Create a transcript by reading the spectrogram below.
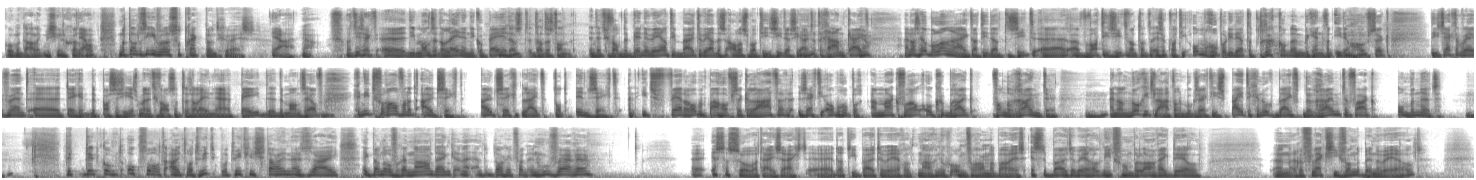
Komen dadelijk misschien nog wel Ja. op. Maar dat is in ieder geval het vertrekpunt geweest. Ja. Ja. Want je zegt, eh, die man zit alleen in die coupé. Mhm. dat, is, dat is dan in dit geval de binnenwereld. Die buitenwereld is alles wat hij ziet als hij Mhm. uit het raam kijkt. Ja. En dat is heel belangrijk dat hij dat ziet, of wat hij ziet. Want dat is ook wat die omroeper, die dat terugkomt in het begin van ieder Mhm. hoofdstuk. Die zegt op een gegeven moment eh, tegen de passagiers, maar in dit geval is het dus alleen P, de, de man zelf. Geniet vooral van het uitzicht. Uitzicht leidt tot inzicht. En iets verderop, een paar hoofdstukken later, zegt die omroeper: en maak vooral ook gebruik van de ruimte. Mhm. En dan nog iets later in het boek zegt hij: spijtig genoeg blijft de ruimte vaak onbenut. Dit, dit komt ook voort uit wat, Witt, wat Wittgenstein zei. Ik ben erover gaan nadenken en, en toen dacht ik van in hoeverre eh, is dat zo wat hij zegt? eh, dat die buitenwereld nagenoeg onveranderbaar is. Is de buitenwereld niet voor een belangrijk deel een reflectie van de binnenwereld?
